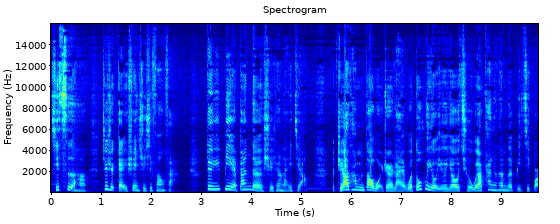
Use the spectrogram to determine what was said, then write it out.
其次，哈，就是改善学习方法。对于毕业班的学生来讲，只要他们到我这儿来，我都会有一个要求，我要看看他们的笔记本，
